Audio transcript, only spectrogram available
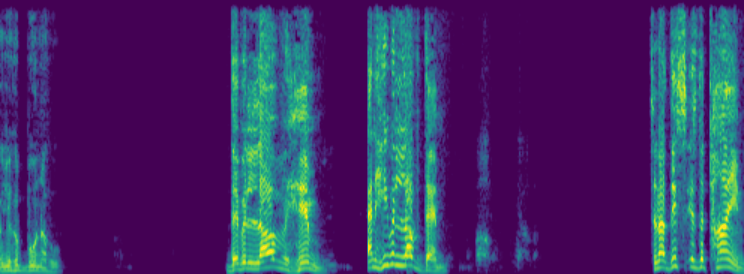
wa yuhubbunahu. They will love him and he will love them. So now this is the time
